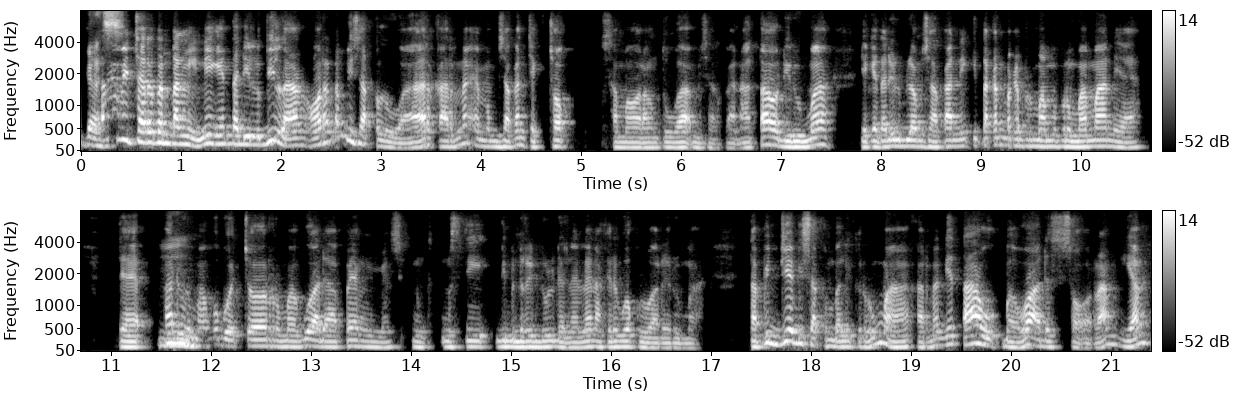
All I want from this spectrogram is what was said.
gas Tapi bicara tentang ini, kan tadi lu bilang orang kan bisa keluar karena emang misalkan cekcok sama orang tua misalkan, atau di rumah ya kayak tadi lu bilang misalkan nih kita kan pakai perumpamaan-perumpamaan ya. Ya, aduh Hmm. rumah gua bocor, rumah gua ada apa yang mes- mesti dibenerin dulu dan lain-lain. Akhirnya gua keluar dari rumah. Tapi dia bisa kembali ke rumah karena dia tahu bahwa ada seseorang yang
